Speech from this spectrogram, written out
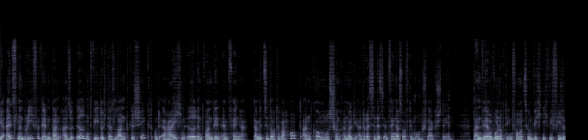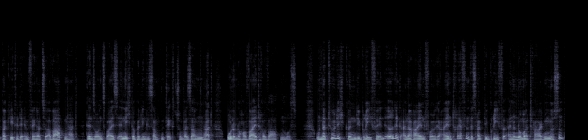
Die einzelnen Briefe werden dann also irgendwie durch das Land geschickt und erreichen irgendwann den Empfänger. Damit sie dort überhaupt ankommen, muss schon einmal die Adresse des Empfängers auf dem Umschlag stehen. Dann wäre wohl noch die Information wichtig, wie viele Pakete der Empfänger zu erwarten hat, denn sonst weiß er nicht, ob er den gesamten Text schon beisammen hat oder noch auf weitere warten muss. Und natürlich können die Briefe in irgendeiner Reihenfolge eintreffen, weshalb die Briefe eine Nummer tragen müssen,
